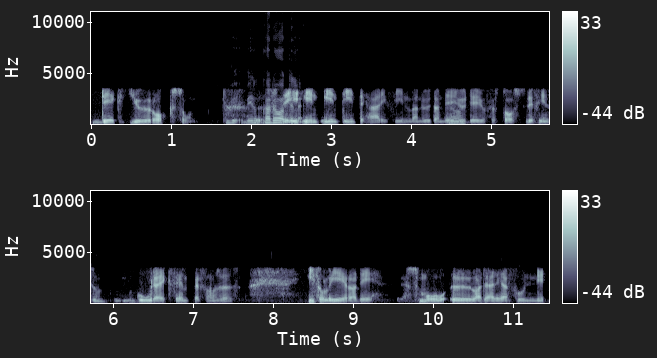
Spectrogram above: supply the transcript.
däggdjur också. Vilka då? Till... In, inte, inte här i Finland utan det är, ja. ju, det är ju förstås, det finns goda exempel från isolerade små öar där det har funnits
